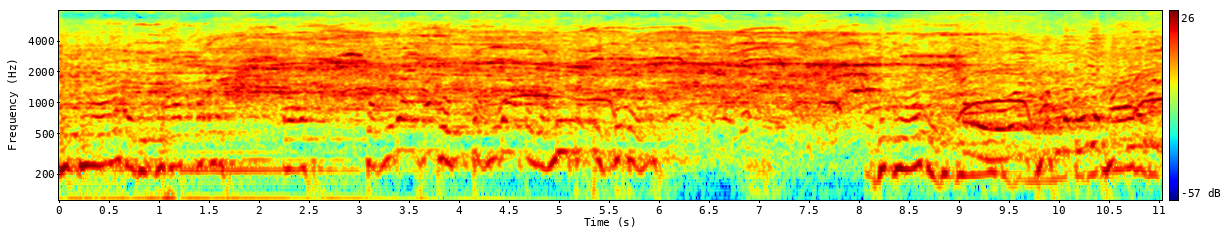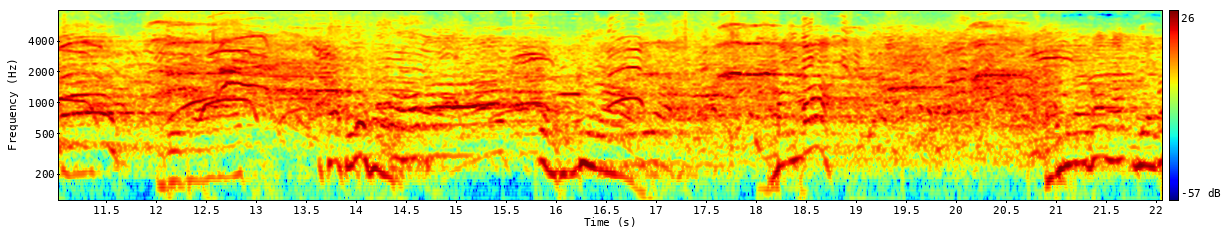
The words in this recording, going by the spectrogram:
หยุดนะสวัสดีครับจับไม่ได้ครับผมจับไม่ได้แต่อย่าลูกสติครับผมขอบคุณครับขอบคุณครับขอบคุณครับขอบคุณครัวขอบคุณครับขอบคุณครับโอ้โหดีอะมันมากเป็นยังไงบ้างครับเหนื่อยไหม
